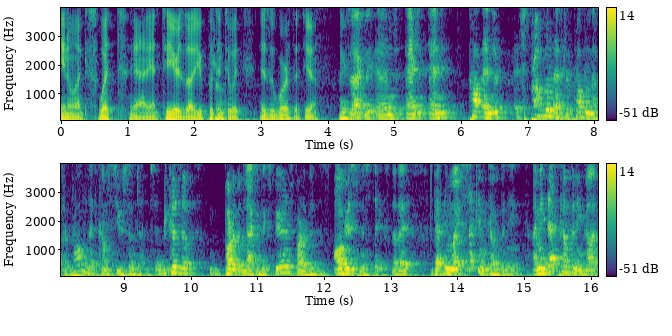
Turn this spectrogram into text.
you know, like sweat, yeah, and tears that you put into it, is it worth it? Yeah, Exactly, and and and pro- and it's problem after problem after problem that comes to you sometimes, and because of part of it lack of experience, part of it is obvious mistakes that I that in my second company, I mean that company got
